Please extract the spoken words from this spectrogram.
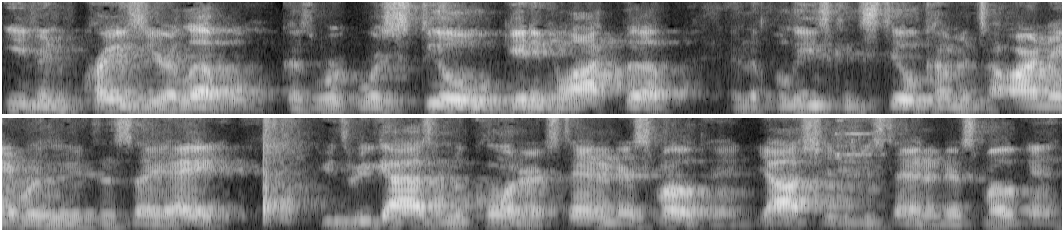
even crazier level, because we're we're still getting locked up, and the police can still come into our neighborhoods and say, "Hey, you three guys in the corner standing there smoking, y'all shouldn't be standing there smoking."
